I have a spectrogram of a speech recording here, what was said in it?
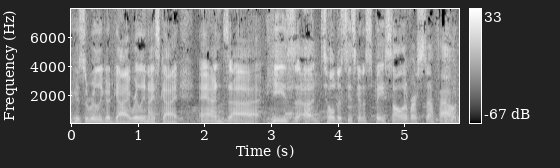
he's a really good guy, really nice guy, and uh, he's uh, told us he's going to space all of our stuff out,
